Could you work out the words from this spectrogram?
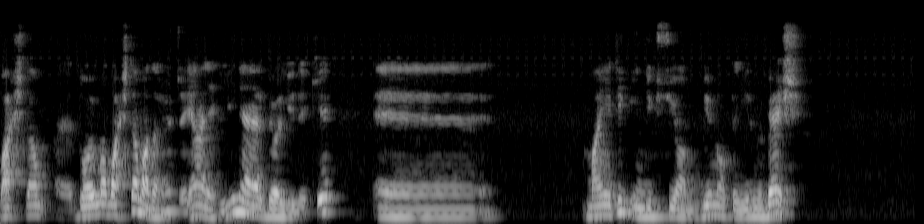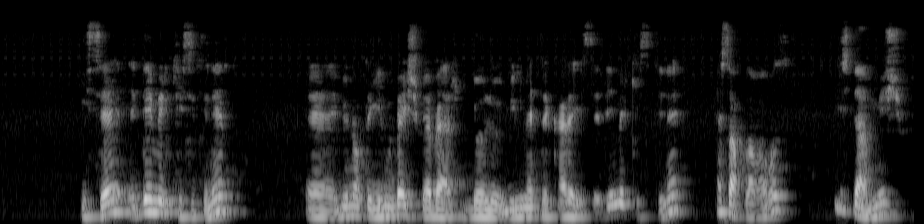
başlam e, doyma başlamadan önce yani lineer bölgedeki e, manyetik indüksiyon 1.25 ise demir kesitini 1.25 e, Weber bölü milimetre kare ise demir kesitini hesaplamamız istenmiş.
